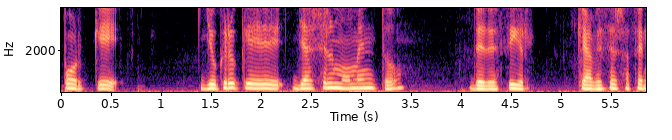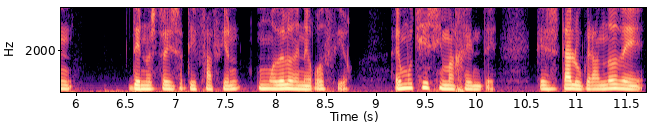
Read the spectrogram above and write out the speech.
Porque yo creo que ya es el momento de decir que a veces hacen de nuestra insatisfacción un modelo de negocio. Hay muchísima gente que se está lucrando de,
